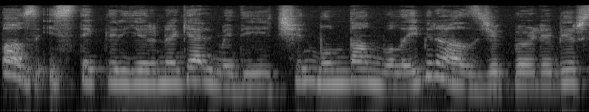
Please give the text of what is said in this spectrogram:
bazı istekleri yerine gelmediği için bundan dolayı birazcık böyle bir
